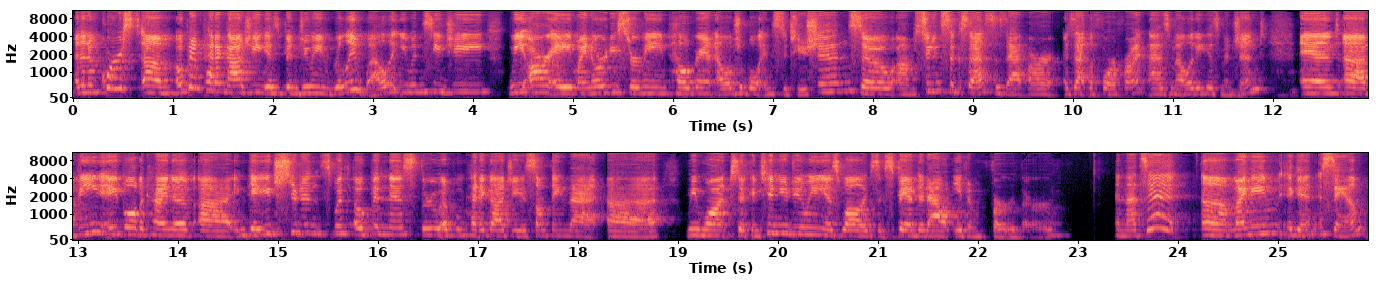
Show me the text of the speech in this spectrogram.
And then of course, um, open pedagogy has been doing really well at UNCG. We are a minority serving Pell Grant eligible institutions. So um, student success is at, our, is at the forefront, as Melody has mentioned. And uh, being able to kind of uh, engage students with openness through open pedagogy is something that uh, we want to continue doing as well as expand it out even further. And that's it. Um, my name, again, is Sam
